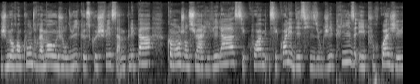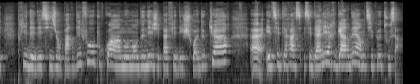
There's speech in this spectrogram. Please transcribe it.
je me rends compte vraiment aujourd'hui que ce que je fais, ça me plaît pas, comment j'en suis arrivée là, c'est quoi, c'est quoi les décisions que j'ai prises et pourquoi j'ai pris des décisions par défaut, pourquoi à un moment donné j'ai pas fait des choix de cœur, euh, etc. C'est d'aller regarder un petit peu tout ça.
